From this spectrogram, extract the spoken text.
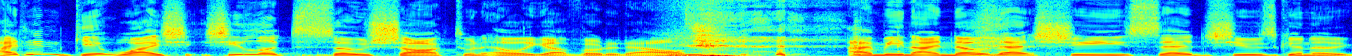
I didn't get why she she looked so shocked when Ellie got voted out. I mean, I know that she said she was gonna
